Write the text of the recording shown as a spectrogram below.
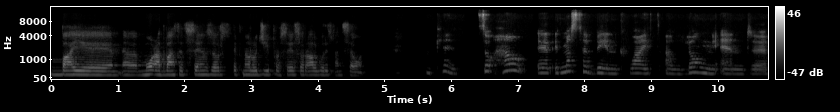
by uh, uh, more advanced sensors, technology, processor, algorithms, and so on. Okay. So how, it must have been quite a long and uh,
